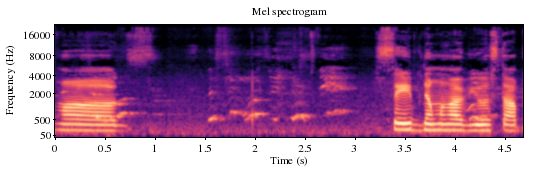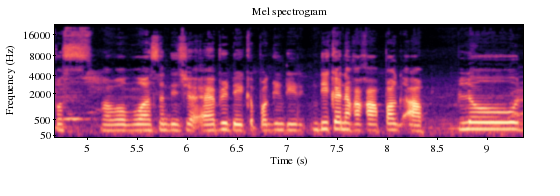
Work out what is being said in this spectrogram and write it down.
mag save ng mga views tapos mababawasan din siya everyday kapag hindi hindi ka nakakapag-upload.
